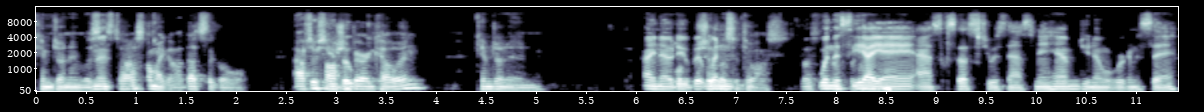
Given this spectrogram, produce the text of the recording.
Kim Jong Un listens to us. Oh my god, that's the goal. After Sacha Baron Cohen, Kim Jong Un I know, dude. But when listen to us. That's- when the that's goal. CIA asks us to assassinate him, do you know what we're gonna say?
